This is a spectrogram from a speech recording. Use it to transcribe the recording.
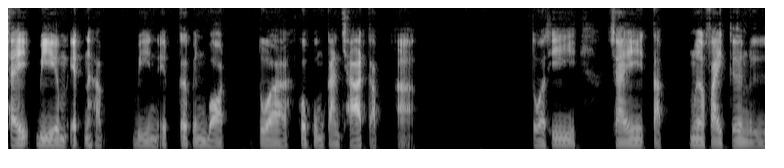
ช้ BMS นะครับ BMS ก็เป็นบอร์ดตัวควบคุมการชาร์จกับตัวที่ใช้ตัดเมื่อไฟเกินหรือ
